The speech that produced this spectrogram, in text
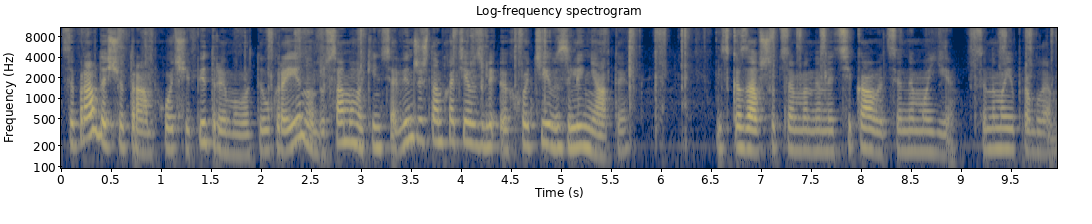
Це правда, що Трамп хоче підтримувати Україну до самого кінця. Він же ж там хотів, злі- хотів зліняти і сказав, що це мене не цікавить, це не моє, це не мої проблеми.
